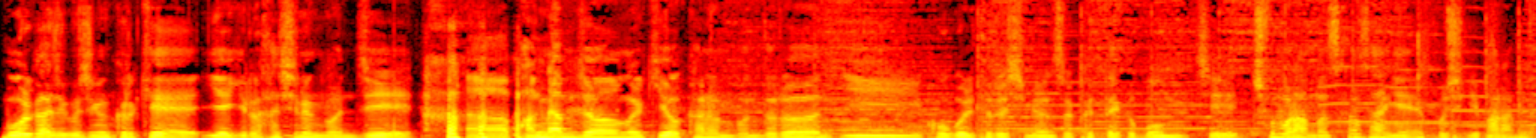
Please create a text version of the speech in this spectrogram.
뭘 가지고 지금 그렇게 얘기를 하시는 건지 어, 박남정을 기억하는 분들은 이 곡을 들으시면서 그때 그 몸짓, 춤을 한번 상상해 보시기 바랍니다.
